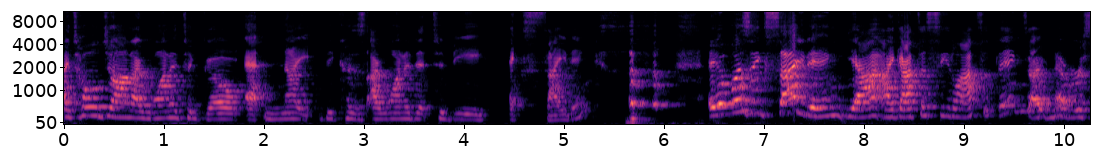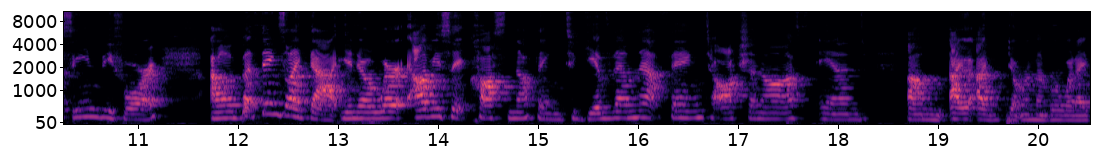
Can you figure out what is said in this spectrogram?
I told John I wanted to go at night because I wanted it to be exciting. it was exciting. Yeah, I got to see lots of things I've never seen before. Uh, but things like that, you know, where obviously it costs nothing to give them that thing to auction off. And um, I, I, don't remember what I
